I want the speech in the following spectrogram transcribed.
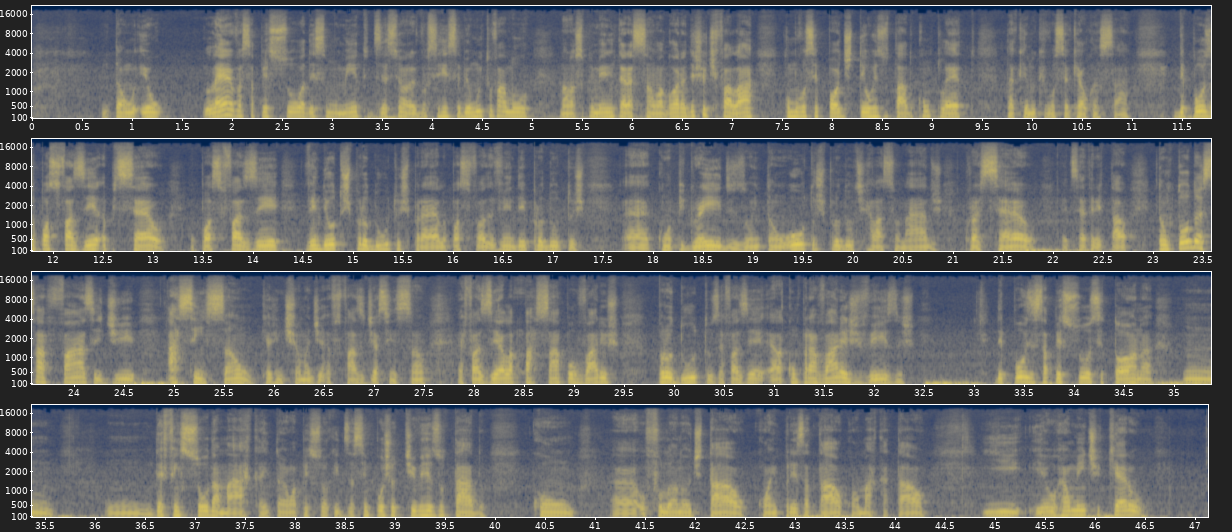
Então, eu levo essa pessoa desse momento e dizer assim, olha, você recebeu muito valor na nossa primeira interação. Agora deixa eu te falar como você pode ter o resultado completo daquilo que você quer alcançar. Depois eu posso fazer upsell, eu posso fazer vender outros produtos para ela, eu posso vender produtos é, com upgrades ou então outros produtos relacionados, cross-sell, etc e tal. Então toda essa fase de ascensão, que a gente chama de fase de ascensão, é fazer ela passar por vários produtos, é fazer ela comprar várias vezes. Depois essa pessoa se torna um um defensor da marca. Então é uma pessoa que diz assim: Poxa, eu tive resultado com uh, o fulano de tal, com a empresa tal, com a marca tal, e eu realmente quero.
